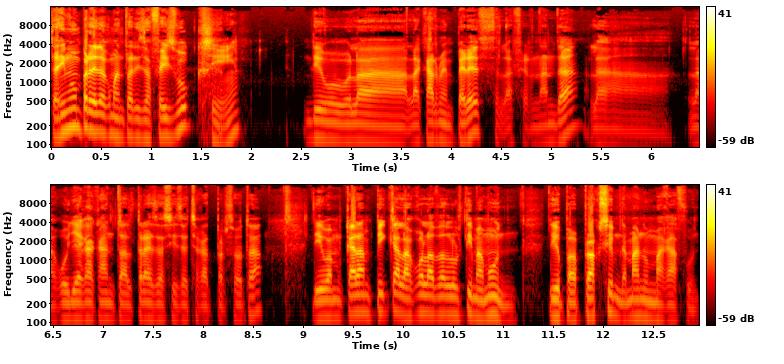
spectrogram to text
Tenim un parell de comentaris a Facebook. Sí, Diu la, la Carmen Pérez, la Fernanda, la, l'agulla que canta el 3 de 6 aixecat per sota. Diu, encara em pica la gola de l'últim amunt. Diu, pel pròxim demano un megàfon.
